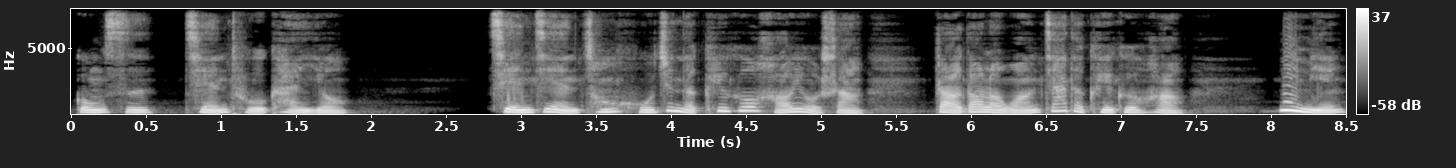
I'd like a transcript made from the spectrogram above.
公司前途堪忧。钱建从胡俊的 QQ 好友上找到了王佳的 QQ 号，匿名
